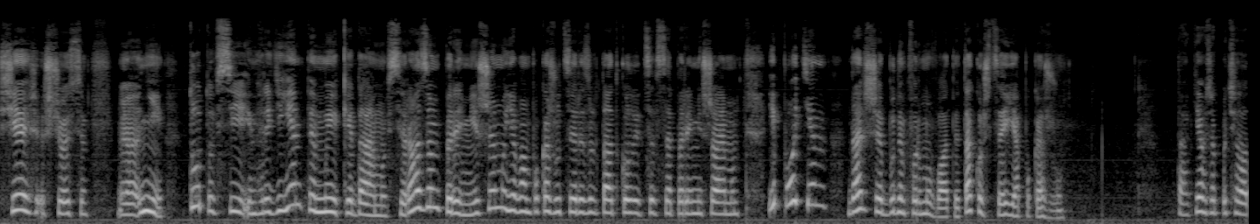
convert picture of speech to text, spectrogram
ще щось. Е, ні. Тут всі інгредієнти ми кидаємо всі разом, перемішуємо. Я вам покажу цей результат, коли це все перемішаємо. І потім далі будемо формувати. Також це я покажу. Так, я вже почала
